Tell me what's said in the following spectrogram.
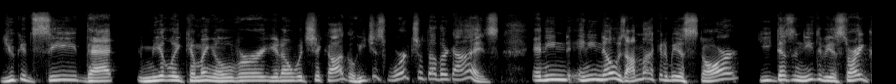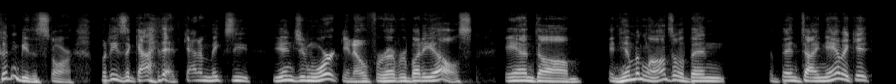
you could see that immediately coming over, you know, with Chicago. He just works with other guys. And he and he knows I'm not going to be a star. He doesn't need to be a star. He couldn't be the star, but he's a guy that kind of makes the, the engine work, you know, for everybody else. And um, and him and Lonzo have been have been dynamic. It,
